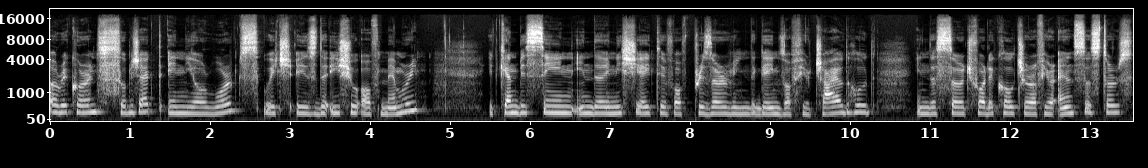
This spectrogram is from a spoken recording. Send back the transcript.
A recurrent subject in your works, which is the issue of memory. It can be seen in the initiative of preserving the games of your childhood, in the search for the culture of your ancestors,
